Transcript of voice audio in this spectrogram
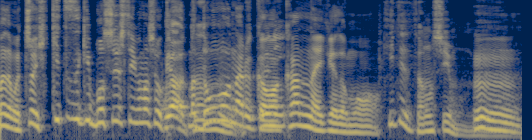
まあでもちょっと引き続き募集してみましょういやか、まあ、どうなるかわかんないけども。聞いてて楽しいもんね。うんうん、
